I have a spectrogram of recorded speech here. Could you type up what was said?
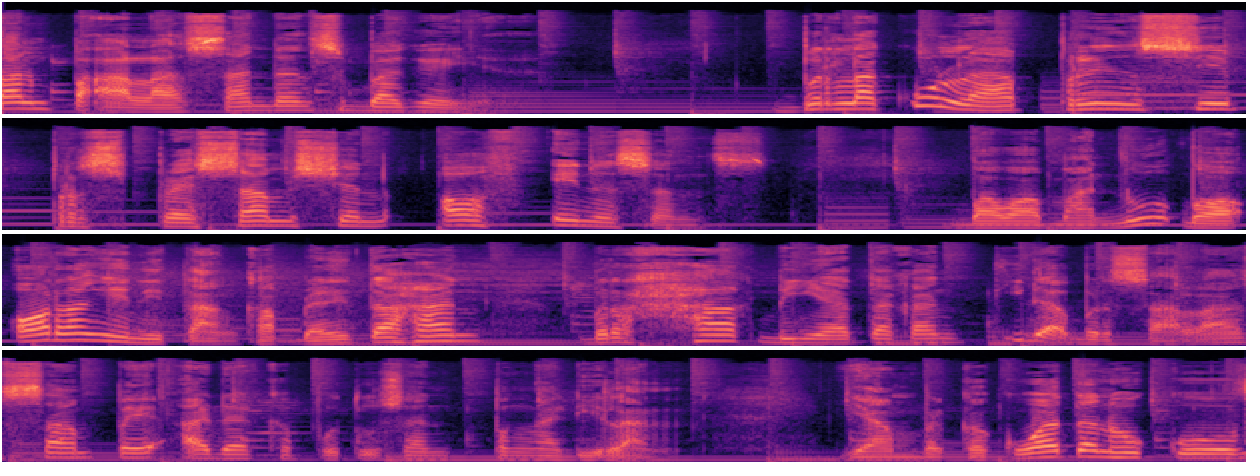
tanpa alasan dan sebagainya berlakulah prinsip presumption of innocence bahwa manu bahwa orang yang ditangkap dan ditahan berhak dinyatakan tidak bersalah sampai ada keputusan pengadilan yang berkekuatan hukum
